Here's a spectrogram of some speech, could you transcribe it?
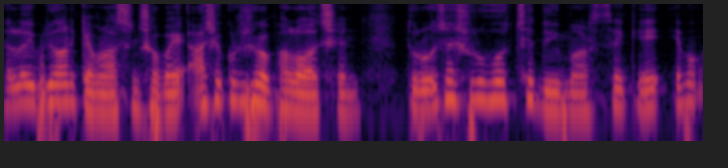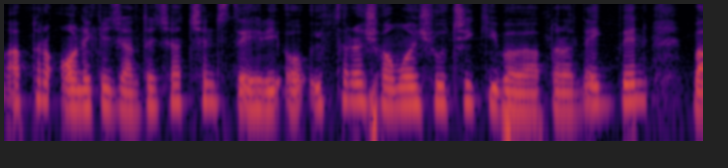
হ্যালো এভরিওয়ান কেমন আছেন সবাই? আশা করি সবাই ভালো আছেন। তো রোজা শুরু হচ্ছে দুই মার্চ থেকে এবং আপনারা অনেকে জানতে চাচ্ছেন সেহরি ও ইফতারের সময়সূচি কীভাবে আপনারা দেখবেন বা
